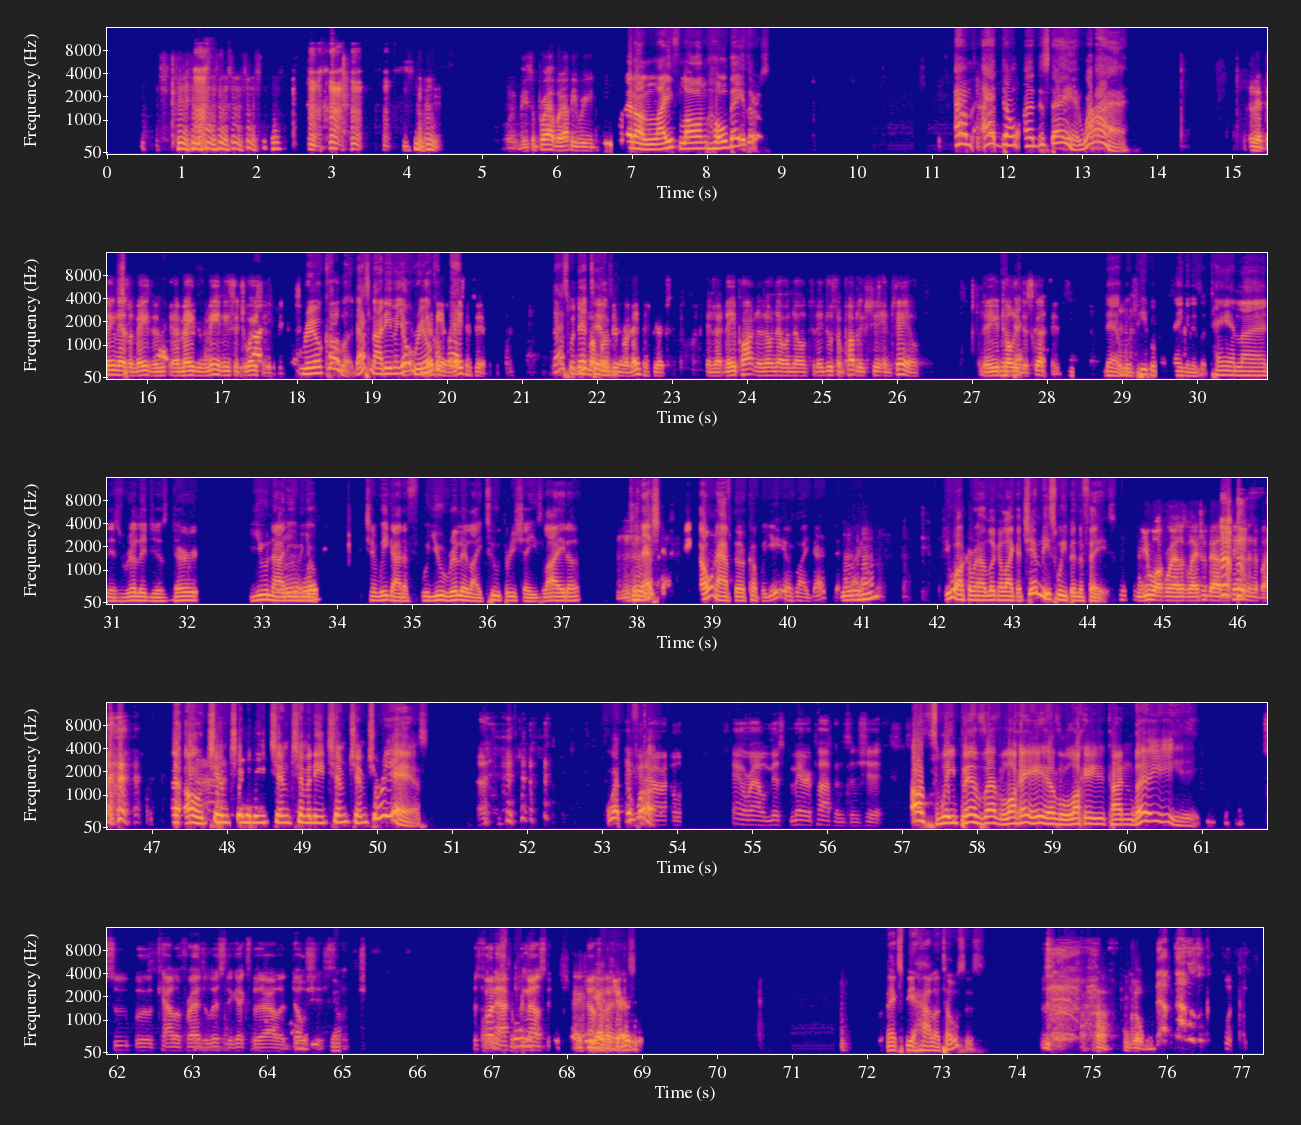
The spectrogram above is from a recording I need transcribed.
Wouldn't be surprised what I'll be reading. People that are lifelong hoe bathers. Um, I don't understand why. And the thing that's amazing amazes me in these situations, Real color. That's not even your real they be in color. relationships. That's what These that tells motherfuckers be me. in relationships. And they partner don't never know till they do some public shit and tell. Then you totally that- disgusted. That what people are thinking is a tan line is really just dirt. You not even Mhm. your. We got a you really like two, three shades lighter. Mhm. that shit on after a couple years. Like that. like, Mhm. You walk around looking like a chimney sweep in the face. You walk around looking like 2010 in the body. Uh, oh, chim chimney, chim chimney, chim chim cherry ass. What the hang, fuck? around with, hang around with Miss Mary Poppins and shit. A sweep is as lucky as lucky can be. Super califragilisticexpialidocious. Yeah. It's funny I can pronounce it. Actually, Yeah. y'all are dirty. Next be halitosis. Uh-huh. That, that was a good one.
